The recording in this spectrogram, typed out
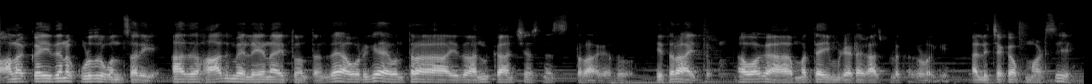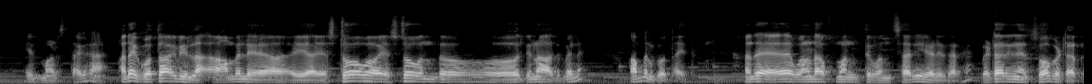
ನಾಲ್ಕೈದು ದಿನ ಕುಡಿದ್ರು ಒಂದು ಸಾರಿ ಅದು ಆದಮೇಲೆ ಏನಾಯಿತು ಅಂತಂದರೆ ಅವರಿಗೆ ಒಂಥರ ಇದು ಅನ್ಕಾನ್ಷಿಯಸ್ನೆಸ್ ಥರ ಆಗೋದು, ಈ ಥರ ಆಯಿತು. ಆವಾಗ ಮತ್ತೆ ಇಮಿಡಿಯೇಟಾಗಿ ಹಾಸ್ಪಿಟಲ್ ಕರ್ಕೊಂಡೋಗಿ ಅಲ್ಲಿ ಚೆಕಪ್ ಮಾಡಿಸಿ ಇದು ಮಾಡಿಸಿದಾಗ, ಅದೇ ಗೊತ್ತಾಗಲಿಲ್ಲ. ಆಮೇಲೆ, ಎಷ್ಟೋ ಎಷ್ಟೋ ಒಂದು ದಿನ ಆದಮೇಲೆ ಆಮೇಲೆ ಗೊತ್ತಾಯ್ತು. ಅಂದರೆ ಒನ್ ಆ್ಯಂಡ್ ಹಾಫ್ ಮಂತ್ ಒಂದು ಸಾರಿ ಹೇಳಿದ್ದಾರೆ. ಬೆಟರ್ ಇನ್ ಸೋ ಬೆಟರ್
